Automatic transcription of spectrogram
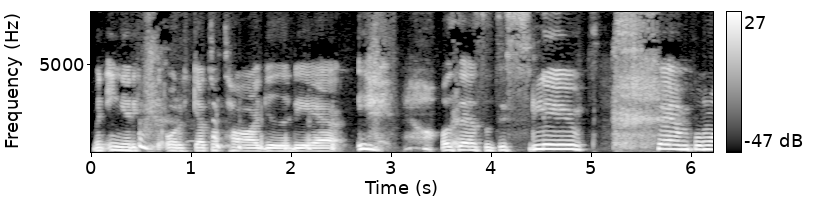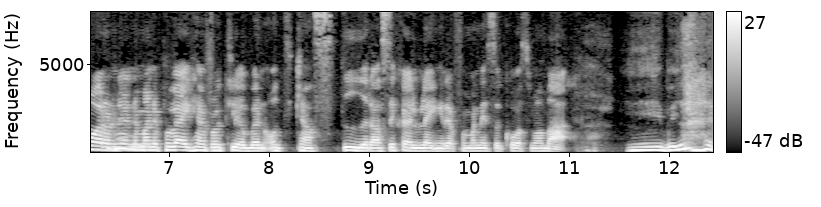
Men ingen riktigt orkar ta tag i det. Och sen så till slut, fem på morgonen när man är på väg hem från klubben och inte kan styra sig själv längre för man är så kåt så man bara "Eh, vad gör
